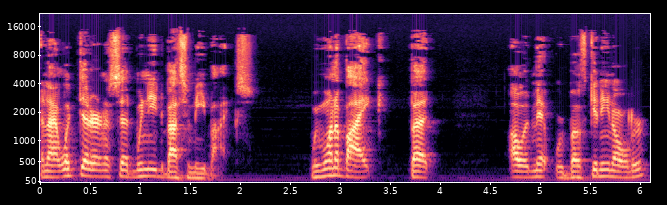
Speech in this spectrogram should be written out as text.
And I looked at her and I said, "We need to buy some e-bikes." We want a bike, but I'll admit we're both getting older,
